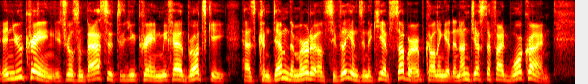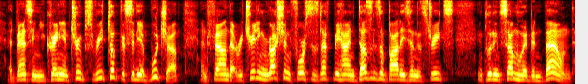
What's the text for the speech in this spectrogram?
In Ukraine, Israel's ambassador to the Ukraine, Mikhail Brodsky, has condemned the murder of civilians in the Kiev suburb, calling it an unjustified war crime. Advancing Ukrainian troops retook the city of Bucha and found that retreating Russian forces left behind dozens of bodies in the streets, including some who had been bound.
